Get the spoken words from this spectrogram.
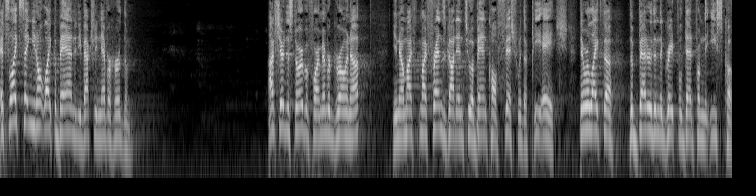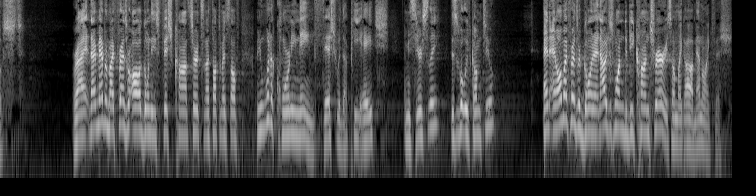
It's like saying you don't like a band and you've actually never heard them. I've shared this story before. I remember growing up, you know, my, my friends got into a band called Phish with a PH. They were like the, the better than the Grateful Dead from the East Coast. Right? And I remember my friends were all going to these Phish concerts and I thought to myself, I mean, what a corny name, Phish with a PH. I mean, seriously? This is what we've come to? And, and all my friends were going, and I just wanted to be contrary. So I'm like, oh man, I don't like Phish.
